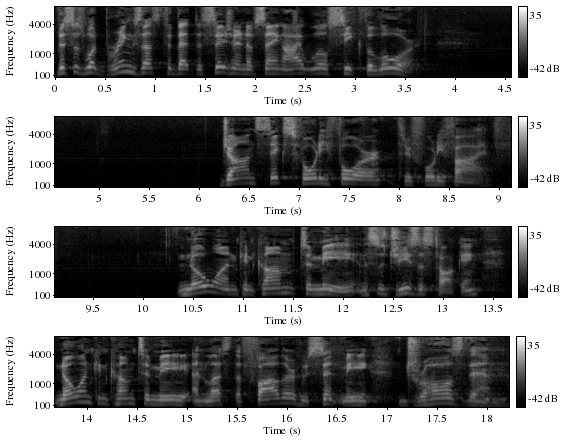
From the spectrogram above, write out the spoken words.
This is what brings us to that decision of saying, I will seek the Lord. John 6 44 through 45. No one can come to me, and this is Jesus talking, no one can come to me unless the Father who sent me draws them,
